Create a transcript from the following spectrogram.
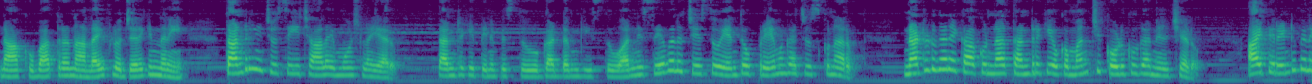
నాకు మాత్రం నా లైఫ్లో జరిగిందని తండ్రిని చూసి చాలా ఎమోషనల్ అయ్యారు. తండ్రికి తినిపిస్తూ గడ్డం గీస్తూ అన్ని సేవలు చేస్తూ ఎంతో ప్రేమగా చూసుకున్నారు. నటుడుగానే కాకుండా తండ్రికి ఒక మంచి కొడుకుగా నిలిచాడు. అయితే రెండు వేల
